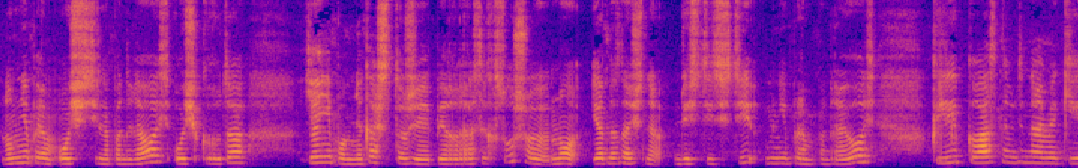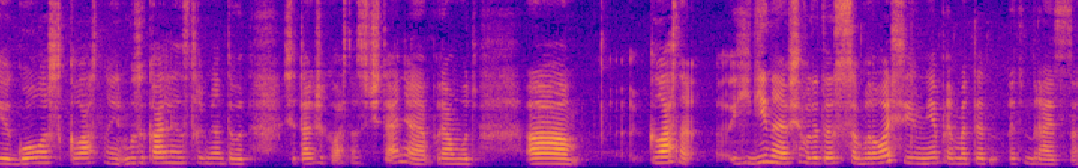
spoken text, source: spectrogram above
Но мне прям очень сильно понравилось, очень круто. Я не помню, мне кажется, тоже я первый раз их слушаю, но я однозначно 10 из 10, мне прям понравилось. Клип классный в динамике, голос классный, музыкальные инструменты, вот все также классное сочетание, прям вот а, классно, единое все вот это собралось, и мне прям это, это нравится.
